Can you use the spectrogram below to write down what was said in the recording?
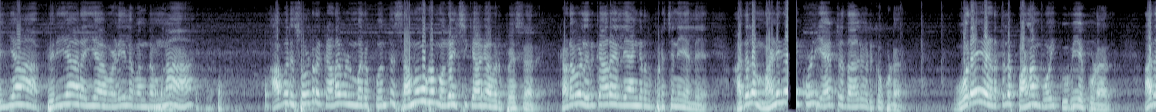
ஐயா பெரியார் ஐயா வழியில் வந்தோம்னா அவர் சொல்கிற கடவுள் மறுப்பு வந்து சமூக மகிழ்ச்சிக்காக அவர் பேசுறாரு. கடவுள் இருக்காரா இல்லையாங்கிறது பிரச்சனையே இல்லையே. அதில் மனிதனுக்குள் ஏற்றத்தாழ்வு இருக்கக்கூடாது. ஒரே இடத்துல பணம் போய் குவியக்கூடாது. அது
